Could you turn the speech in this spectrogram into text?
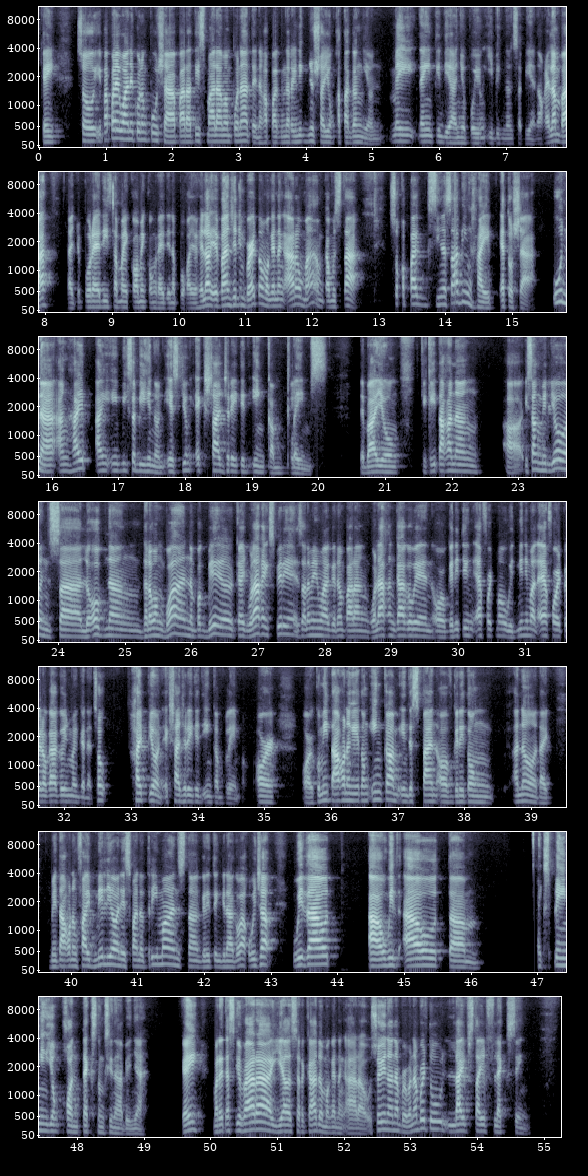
Okay? So, ipapaliwanag ko lang po siya para at least malaman po natin na kapag narinig nyo siya yung katagang yon, may naiintindihan nyo po yung ibig nun sabihin. Okay lang ba? Kahit nyo po ready sa my comment kung ready na po kayo. Hello, Evangeline Berto. Magandang araw, ma'am. Kamusta? So, kapag sinasabing hype, eto siya. Una, ang hype ay ibig sabihin nun is yung exaggerated income claims. 'Di ba Yung kikita ka ng ah, isang milyon sa loob ng dalawang buwan ng pag-build, kahit wala kang experience, alam mo yung mga ganun, parang wala kang gagawin or ganito yung effort mo with minimal effort pero gagawin mo yung ganun. So, hype yon exaggerated income claim. Or, or kumita ako ng ganitong income in the span of ganitong, ano, like, kumita ako ng 5 million in span of 3 months na ganito yung ginagawa ko. Without, without, uh, without um, explaining yung context ng sinabi niya. Okay? Maritas Guevara, Yel Cercado, magandang araw. So yun ang number one. Number two, lifestyle flexing.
